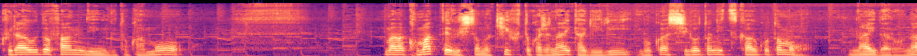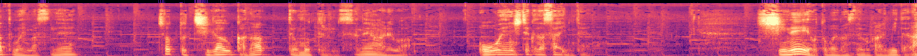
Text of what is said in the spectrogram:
クラウドファンディングとかもまあ困ってる人の寄付とかじゃない限り僕は仕事に使うこともないだろうなと思いますね。ちょっと違うかなって思ってるんですよねあれは。応援してくださいみたいな。しねえよと思いますね僕あれ見たら。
